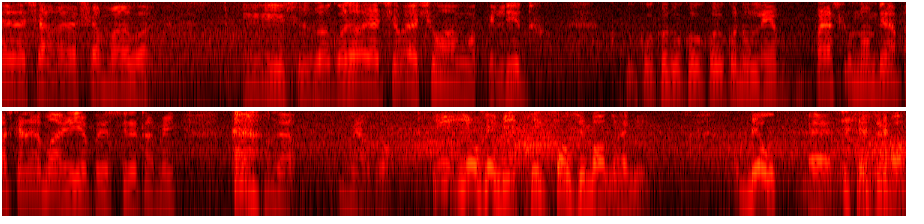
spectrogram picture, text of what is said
Ela chamava, isso, agora ela tinha, ela tinha um, apelido, que eu não lembro. Parece que o nome dela, parece que ela é Maria, parecida também, da minha avó. E, e o Remi? Quem que são os irmãos do Remi? Meu? É, seus irmãos.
